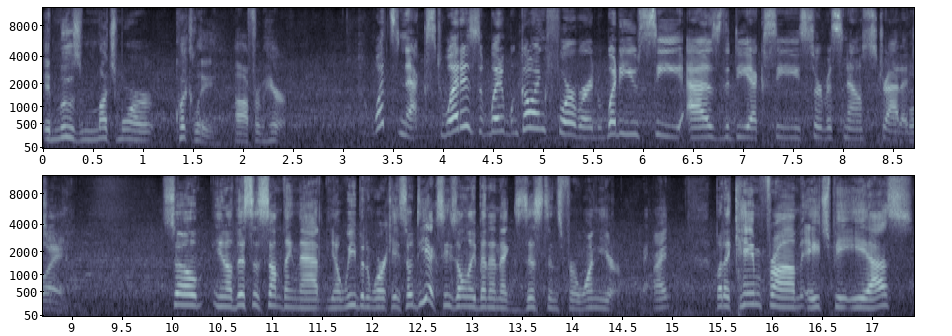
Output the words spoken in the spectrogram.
it moves much more quickly uh, from here. What's next? What is, what, going forward, what do you see as the DXC ServiceNow strategy? Boy. So, you know, this is something that, you know, we've been working, so DXC's only been in existence for one year, right? right? But it came from HPES,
